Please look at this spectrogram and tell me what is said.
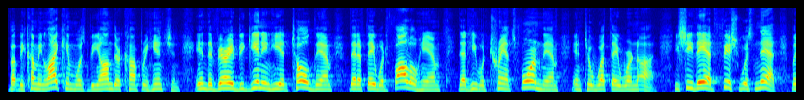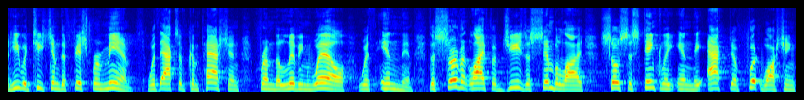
but becoming like him was beyond their comprehension. In the very beginning, he had told them that if they would follow him, that he would transform them into what they were not. You see, they had fished with net, but he would teach them to fish for men with acts of compassion from the living well within them. The servant life of Jesus, symbolized so succinctly in the act of foot washing,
